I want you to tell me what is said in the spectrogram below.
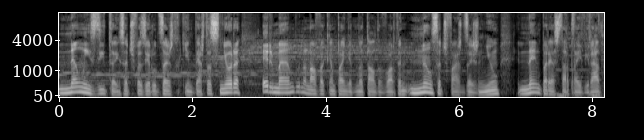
não hesita em satisfazer o desejo de requinte desta senhora. Armando, na nova campanha de Natal da Vorten, não satisfaz desejo nenhum, nem parece estar para aí virado,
